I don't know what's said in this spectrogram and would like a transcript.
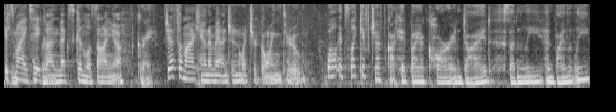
It's my take on Mexican lasagna. Great. Jeff and I can't imagine what you're going through. Well, it's like if Jeff got hit by a car and died suddenly and violently.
